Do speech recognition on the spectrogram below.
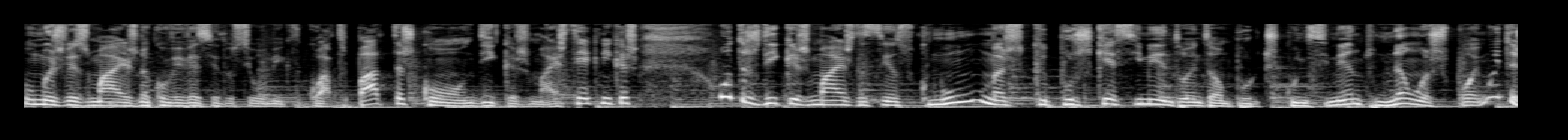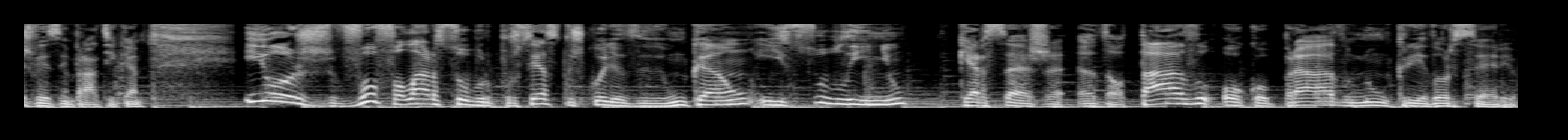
umas vezes mais na convivência do seu amigo de quatro patas, com dicas mais técnicas, outras dicas mais de senso comum, mas que por esquecimento ou então por desconhecimento não as põe muitas vezes em prática. E hoje vou falar sobre o processo de escolha de um cão e sublinho quer seja adotado ou comprado num criador sério.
